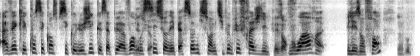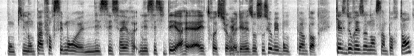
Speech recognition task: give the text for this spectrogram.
avec les conséquences psychologiques que ça peut avoir aussi sur des personnes qui sont un petit peu plus fragiles, les enfants, voire les enfants, mmh. qui n'ont pas forcément euh, nécessaire, nécessité à, être sur les réseaux sociaux, mais bon, peu importe. Caisse de résonance importante.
